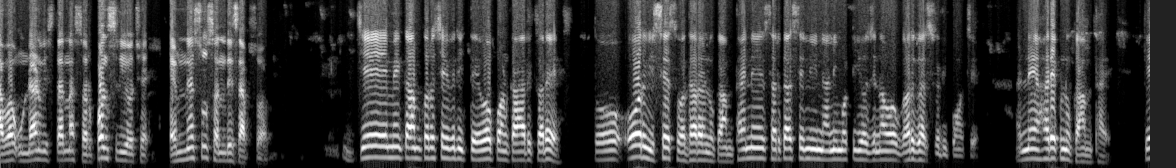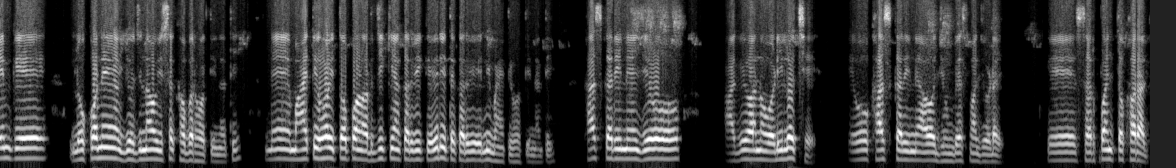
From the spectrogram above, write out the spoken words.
આવા ઊંડાણ વિસ્તારના સરપંચશ્રીઓ છે, એમને શું સંદેશ આપશો આપ? જે મેં કામ કરો છે એવી રીતે એવો પણ કાર્ય કરે. તો ઓર વિશેષ વધારાનું કામ થાય ને સરકારશ્રીની નાની મોટી યોજનાઓ ઘર ઘર સુધી પહોંચે અને હરેકનું કામ થાય. કેમ કે લોકોને યોજનાઓ વિશે ખબર હોતી નથી ને માહિતી હોય તો પણ અરજી ક્યાં કરવી, કેવી રીતે કરવી એની માહિતી હોતી નથી. ખાસ કરીને જેઓ આગેવાનો વડીલો છે એવો ખાસ કરીને આવા ઝુંબેશમાં જોડાય કે સરપંચ તો ખરા જ,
